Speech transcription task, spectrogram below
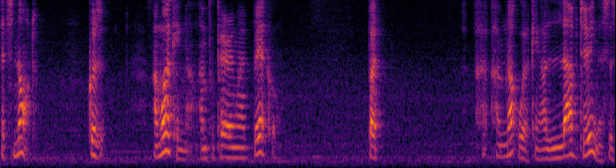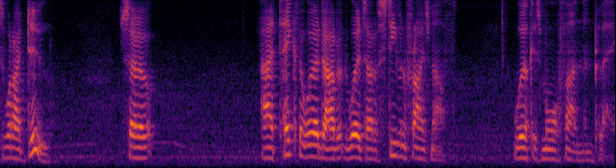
it's not. Because I'm working now, I'm preparing my vehicle. But I'm not working. I love doing this. This is what I do. So I take the word out of, the words out of Stephen Fry's mouth. Work is more fun than play.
